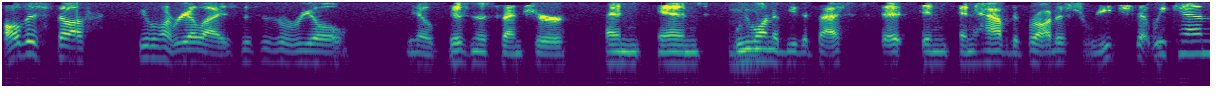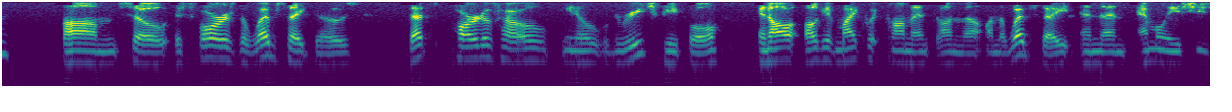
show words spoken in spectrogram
all this stuff. People don't realize this is a real you know business venture, and and we Mhm. want to be the best at, and and have the broadest reach that we can. Um, so as far as the website goes, that's part of how you know we reach people. And I'll I'll give my quick comment on the on the website, and then Emily, she's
